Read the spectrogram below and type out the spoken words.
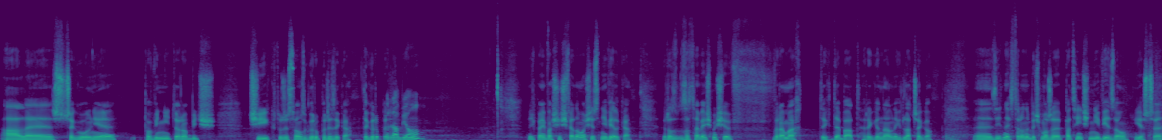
ale szczególnie powinni to robić ci, którzy są z grupy ryzyka. Te grupy Robią? Widzi Pani, właśnie świadomość jest niewielka. Roz, zastanawialiśmy się w, w ramach tych debat regionalnych, dlaczego. E, Z jednej strony być może pacjenci nie wiedzą jeszcze,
